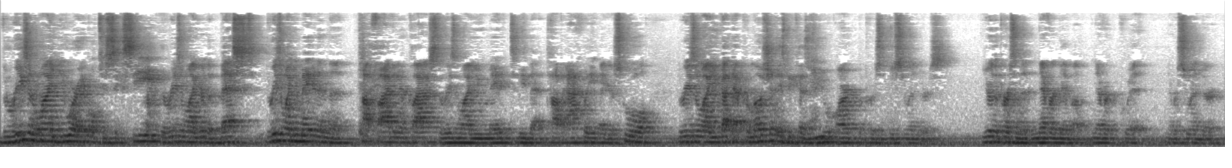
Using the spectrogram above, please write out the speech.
the reason why you are able to succeed, the reason why you're the best, the reason why you made it in the top five in your class, the reason why you made it to be that top athlete at your school, the reason why you got that promotion is because you aren't the person who surrenders. You're the person that never give up, never quit, never surrender.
